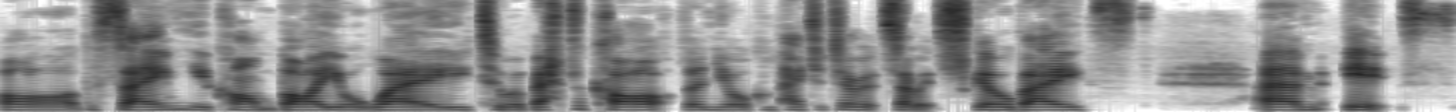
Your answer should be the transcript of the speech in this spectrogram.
are the same. You can't buy your way to a better kart than your competitor, so it's skill based. Um, it's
